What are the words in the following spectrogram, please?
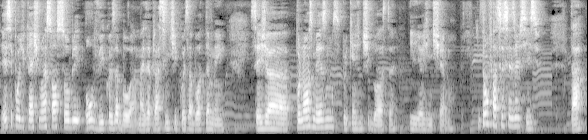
esse podcast não é só sobre ouvir coisa boa, mas é para sentir coisa boa também. Seja por nós mesmos, por quem a gente gosta e a gente ama. Então faça esse exercício, tá?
